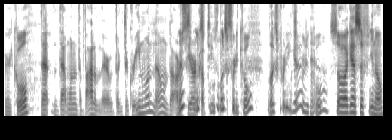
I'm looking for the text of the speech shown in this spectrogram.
Very cool. That that one at the bottom there, the, the green one, no, the RCR looks, Cup tees looks pretty cool. looks pretty Looks good. pretty yeah. cool. So I guess if you know,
